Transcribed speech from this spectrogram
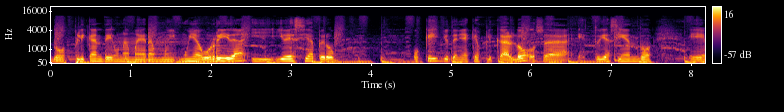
lo explican de una manera muy, muy aburrida y yo decía, pero ok, yo tenía que explicarlo, o sea, estoy haciendo eh,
